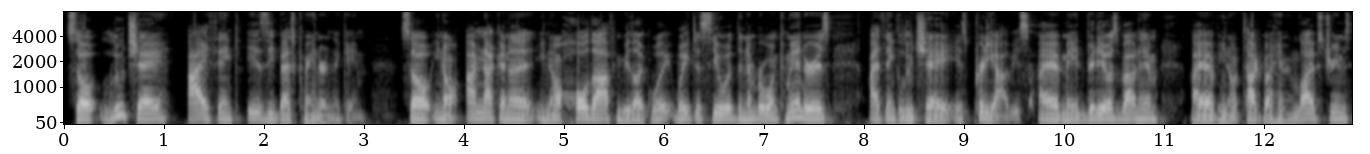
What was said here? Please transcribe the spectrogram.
So Luce, I think, is the best commander in the game. So, you know, I'm not going to, you know, hold off and be like, wait, wait to see what the number one commander is. I think Luce is pretty obvious. I have made videos about him. I have, you know, talked about him in live streams.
